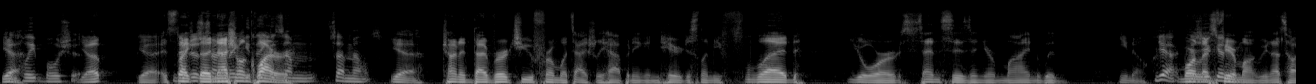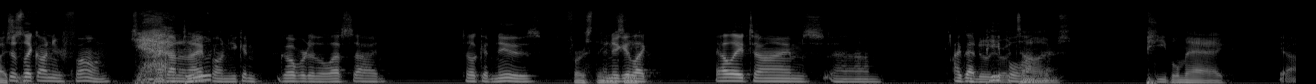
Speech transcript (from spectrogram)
Yeah. complete bullshit. Yep. Yeah. It's They're like the trying to make National you Enquirer. Some, something else. Yeah, trying to divert you from what's actually happening in here. Just let me flood your senses and your mind with, you know, Yeah, more or less fear mongering. That's how I Just like on your phone, yeah, like on an dude. iPhone, you can go over to the left side to look at news, First thing and you see. get like L.A. Times. Um, I've got New York people on there. Times, People Mag. Yeah,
